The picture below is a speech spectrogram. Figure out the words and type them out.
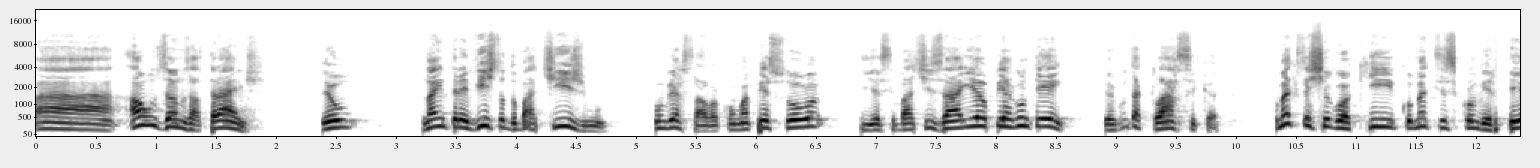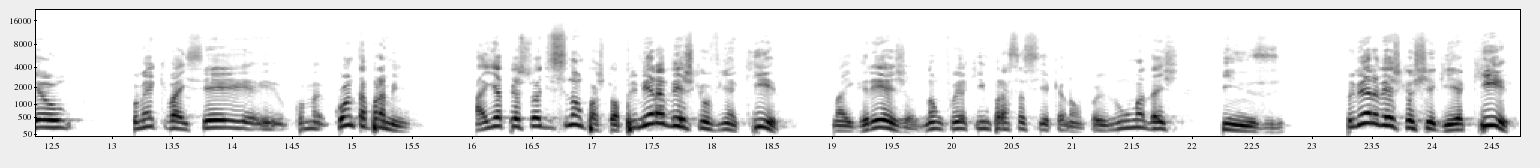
Há, há uns anos atrás, eu, na entrevista do batismo, conversava com uma pessoa ia se batizar e eu perguntei, pergunta clássica, como é que você chegou aqui? Como é que você se converteu? Como é que vai ser? Como... Conta para mim. Aí a pessoa disse: Não, pastor, a primeira vez que eu vim aqui na igreja, não foi aqui em Praça Seca, não, foi numa das 15. Primeira vez que eu cheguei aqui,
